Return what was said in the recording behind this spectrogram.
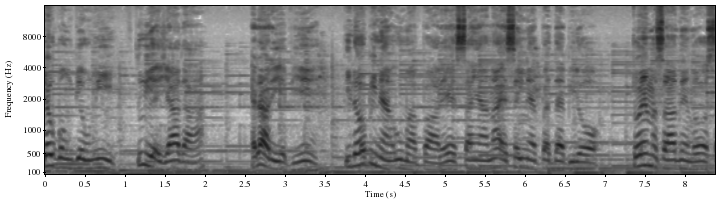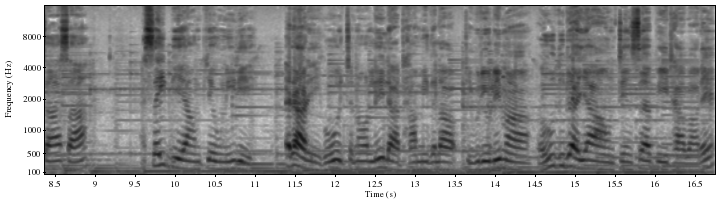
ပြုတ်ပုံပြုတ်နီးသူ့ရဲ့အရသာအဲ့ဒါတွေအပြင်ပီလောပီနံဥမှာပါတဲ့ဆံယာနာအစိမ့်နဲ့ပတ်သက်ပြီးတော့ တွဲမစားသင့်သောအစားအစာအစိတ်ပြေအောင်ပြုံနည်းတွေအဲ့ဒါတွေကိုကျွန်တော်လေ့လာထားမိသလောက်ဒီဗီဒီယိုလေးမှာဘ ഹു တုဒ္ဒရအောင်တင်ဆက်ပေးထားပါတယ်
